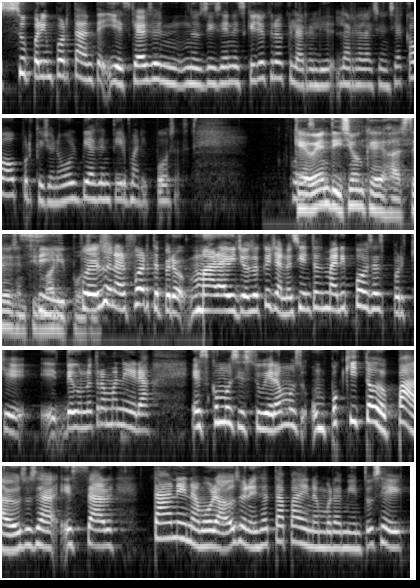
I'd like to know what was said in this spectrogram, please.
súper importante y es que a veces nos dicen, es que yo creo que la, la relación se acabó porque yo no volví a sentir mariposas. Qué bendición que dejaste de sentir sí, Puede sonar fuerte, pero maravilloso que ya no sientas mariposas porque eh, de una u otra manera es como si estuviéramos un poquito dopados, o sea, estar tan enamorados en esa etapa de enamoramiento se,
